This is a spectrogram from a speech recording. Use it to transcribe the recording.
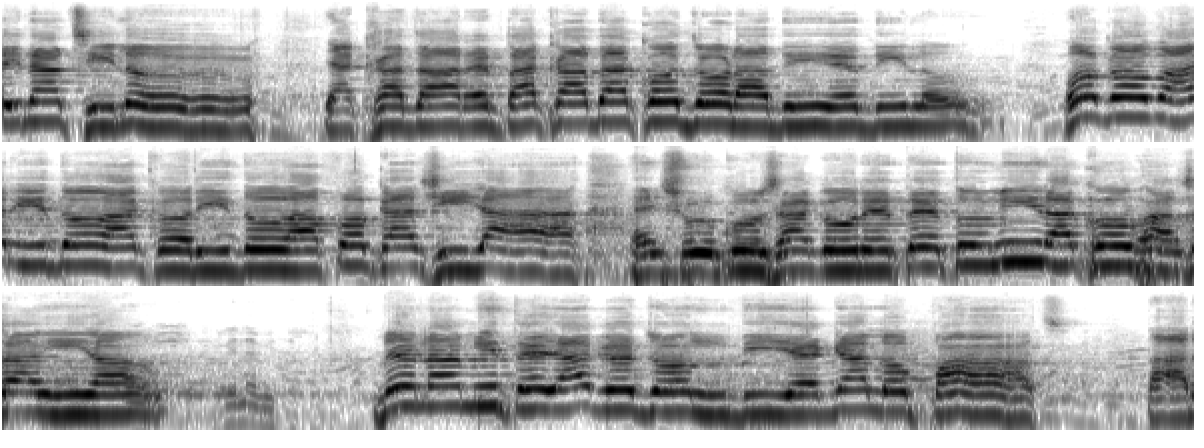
এই না ছিল? এক হাজার টাকা দেখো, জোড়া দিয়ে দিল। ও গো বাড়ি দোয়া করি, দোয়া প্রকাশিয়া। এই সুকু সাগরেতে তুমি রাখো, ভাসাইয়া। বেনামিতে একজন দিয়ে গেল পাঁচ। তার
